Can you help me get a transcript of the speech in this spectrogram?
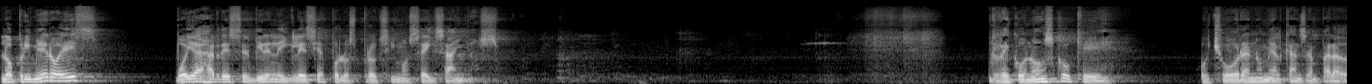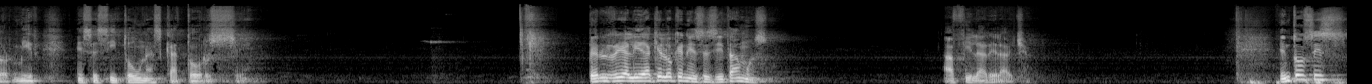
Lo primero es, voy a dejar de servir en la iglesia por los próximos seis años. Reconozco que ocho horas no me alcanzan para dormir, necesito unas catorce. Pero en realidad, ¿qué es lo que necesitamos? Afilar el hacha. Entonces,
